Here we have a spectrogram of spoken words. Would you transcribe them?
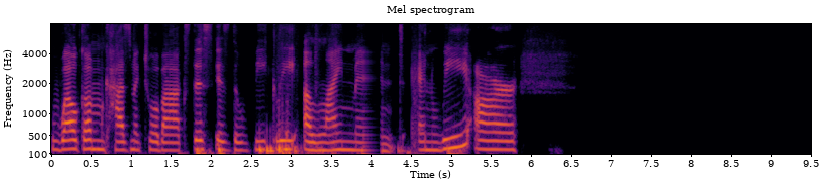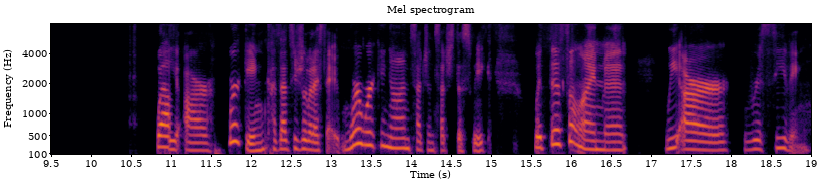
Welcome, Cosmic Toolbox. This is the weekly alignment, and we are. Well, we are working because that's usually what I say. We're working on such and such this week. With this alignment, we are receiving,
